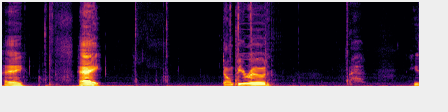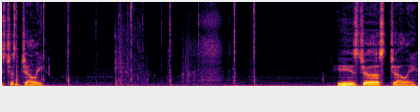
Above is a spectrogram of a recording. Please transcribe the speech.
Hey. Hey. Don't be rude. He's just jelly. He's just jelly.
